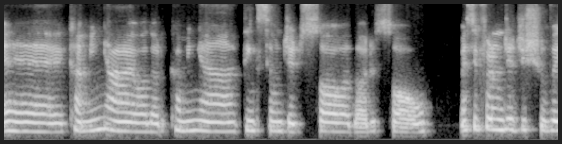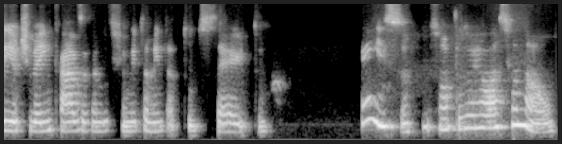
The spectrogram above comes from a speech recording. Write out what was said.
é, caminhar, eu adoro caminhar, tem que ser um dia de sol, adoro sol. Mas se for um dia de chuva e eu estiver em casa vendo filme, também tá tudo certo. É isso. Eu sou uma pessoa relacional.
